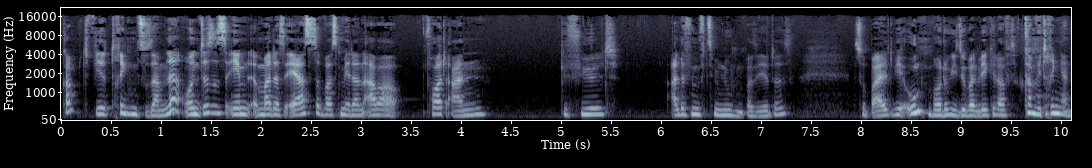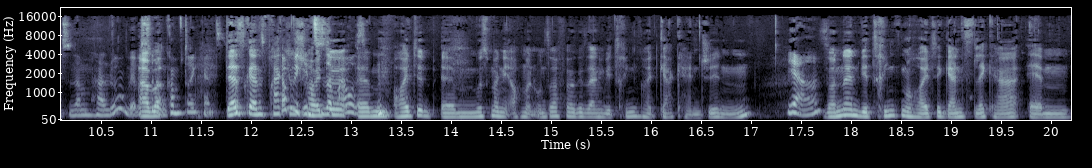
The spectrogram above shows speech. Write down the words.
kommt, wir trinken zusammen. Ne? Und das ist eben immer das Erste, was mir dann aber fortan gefühlt alle 15 Minuten passiert ist. Sobald wir irgendein Portugiese über den Weg gelaufen sind, komm, wir trinken eins zusammen. Hallo, wir haben Aber- zusammen, komm, wir trinken eins. Das ist ganz praktisch. zusammen heute ähm, heute ähm, muss man ja auch mal in unserer Folge sagen, wir trinken heute gar keinen Gin, Ja, sondern wir trinken heute ganz lecker. Ähm,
